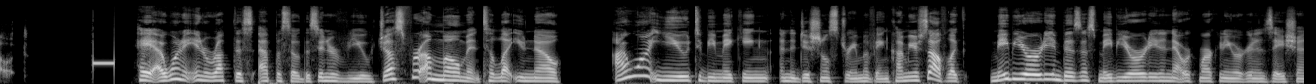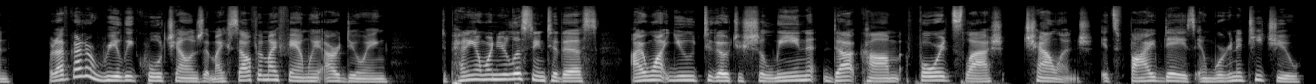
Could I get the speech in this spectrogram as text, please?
out. Hey, I want to interrupt this episode, this interview, just for a moment to let you know I want you to be making an additional stream of income yourself. Like maybe you're already in business, maybe you're already in a network marketing organization, but I've got a really cool challenge that myself and my family are doing. Depending on when you're listening to this, I want you to go to chalene.com forward slash challenge. It's five days, and we're going to teach you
